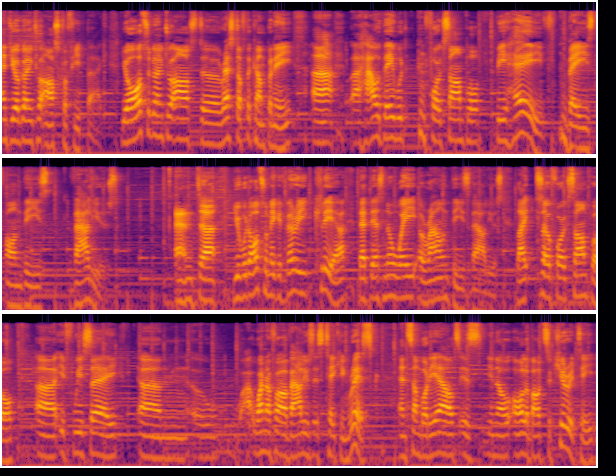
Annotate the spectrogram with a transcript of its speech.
and you're going to ask for feedback. You're also going to ask the rest of the company uh, how they would, for example, behave based on these values. And uh, you would also make it very clear that there's no way around these values. Like, so for example, uh, if we say um, one of our values is taking risk, and somebody else is, you know, all about security,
